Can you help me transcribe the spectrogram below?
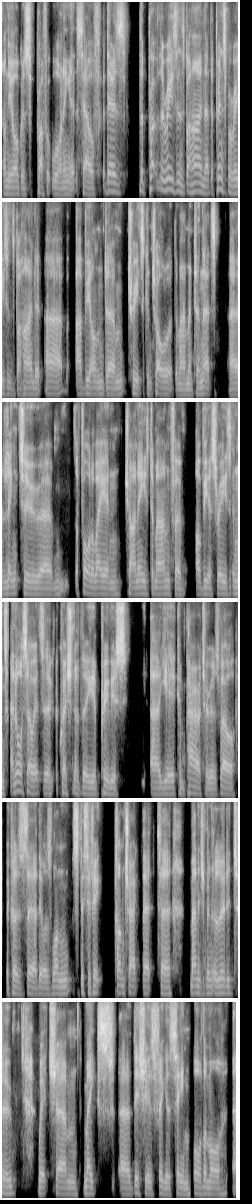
on the August profit warning itself. There's the the reasons behind that. The principal reasons behind it uh, are beyond um, Treatt's control at the moment, and that's uh, linked to um, the fall away in Chinese demand for obvious reasons, and also it's a, question of the previous uh, year comparator as well, because uh, there was one specific contract that uh, management alluded to, which um, makes uh, this year's figures seem all the more uh,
